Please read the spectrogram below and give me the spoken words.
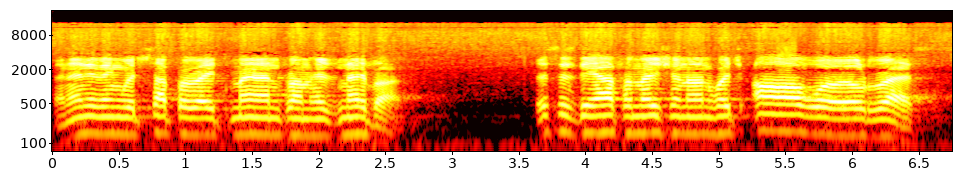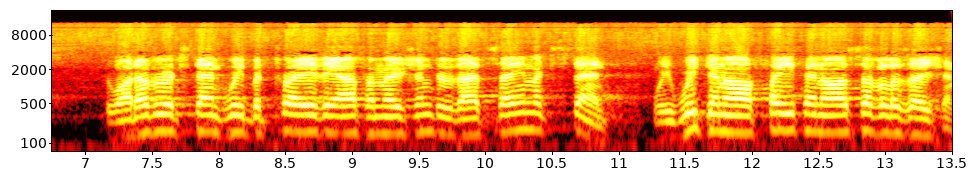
than anything which separates man from his neighbor. This is the affirmation on which our world rests. To whatever extent we betray the affirmation, to that same extent we weaken our faith in our civilization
